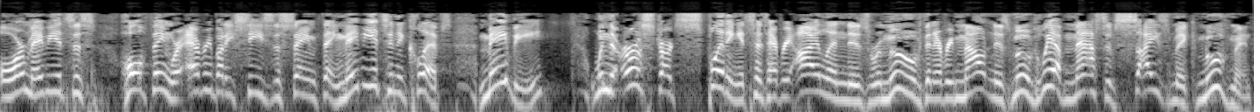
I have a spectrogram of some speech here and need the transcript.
or maybe it's this whole thing where everybody sees the same thing. Maybe it's an eclipse. Maybe when the earth starts splitting, it says every island is removed and every mountain is moved. We have massive seismic movement,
